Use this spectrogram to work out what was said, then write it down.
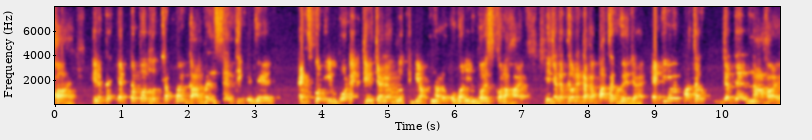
হয় এটা একটা পদ হচ্ছে আপনার গার্মেন্টস এর থেকে যে এক্সপোর্ট ইম্পোর্টের যে জায়গাগুলো থেকে আপনার ওভার ইনভয়েস করা হয়, সেই জায়গাতে অনেক টাকা পাচার হয়ে যায়। একইভাবে পাচার যাতে না হয়,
